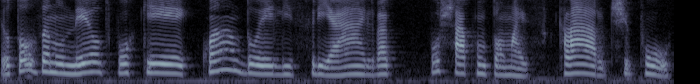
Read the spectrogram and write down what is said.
Eu tô usando o neutro porque quando ele esfriar, ele vai puxar para um tom mais claro, tipo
